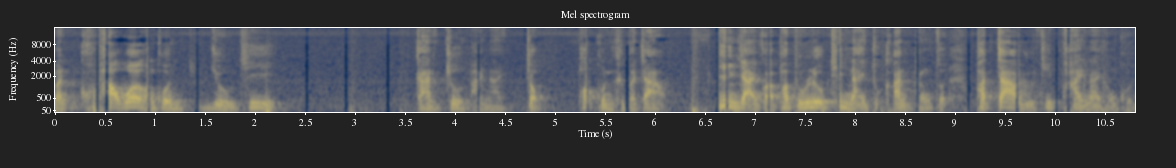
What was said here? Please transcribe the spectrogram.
มัน power ของคุณอยู่ที่การจูดภายในจบ เพราะคุณคือพระเจ้า ยิ่งใหญ่กว่าพระพุทธรูปที่ไหนทุกอันทั้งสุดพระเจ้าอยู่ที่ภายในของคุณ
